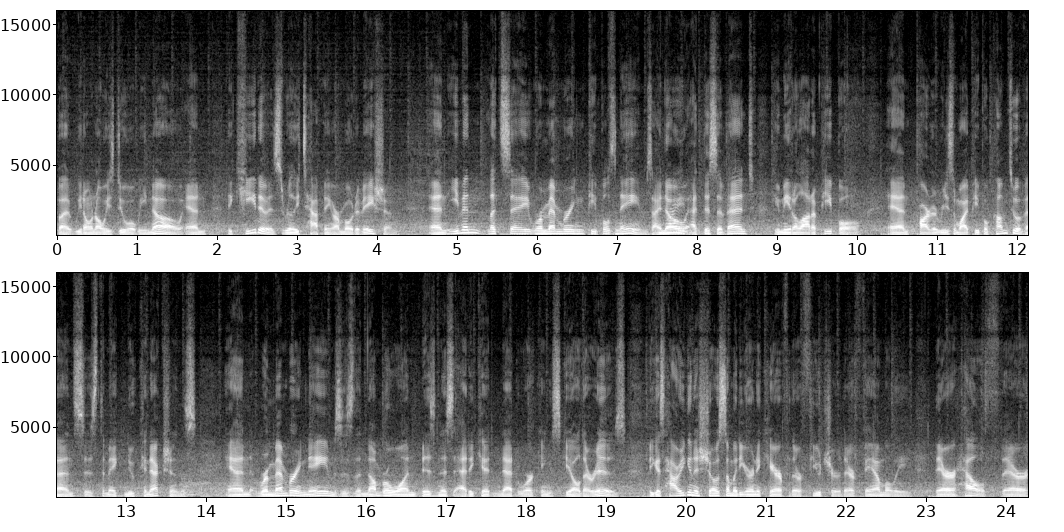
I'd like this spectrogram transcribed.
but we don't always do what we know. And the key to it is really tapping our motivation. And even, let's say, remembering people's names. I know Right. at this event, you meet a lot of people. And part of the reason why people come to events is to make new connections. And remembering names is the number one business etiquette networking skill there is. Because how are you going to show somebody you're going to care for their future, their family, their health, their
